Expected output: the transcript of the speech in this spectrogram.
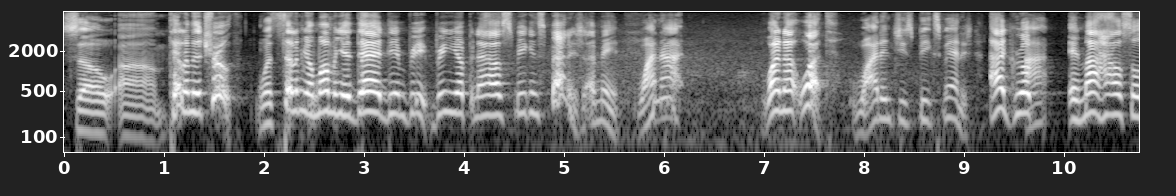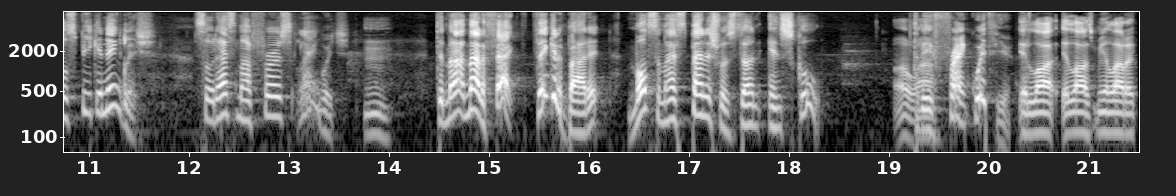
So um, Tell them the truth. What's- Tell them your mom and your dad didn't bring, bring you up in the house speaking Spanish. I mean, why not? why not what? Why didn't you speak Spanish? I grew up I- in my household speaking English. So that's my first language. Mm. To ma- matter of fact, thinking about it, most of my Spanish was done in school, Oh to wow. be frank with you. it lost it lost me a lot of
